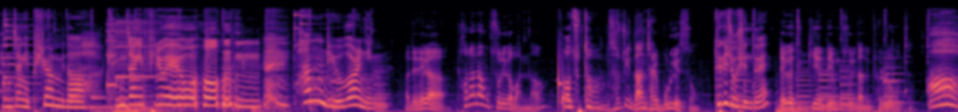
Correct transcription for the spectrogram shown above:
굉장히 필요합니다. 굉장히 필요해요. 한류월님. 아, 근데 내가 편안한 목소리가 맞나? 어 좋다. 솔직히 난 잘 모르겠어. 되게 좋으신데? 내가 듣기엔 내 목소리 나는 별로거든. 아.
